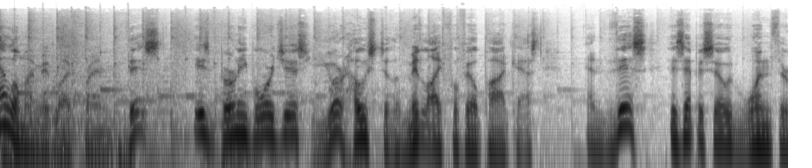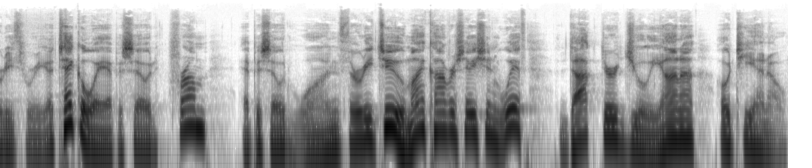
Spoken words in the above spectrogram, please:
Hello, my midlife friend. This is Bernie Borges, your host of the Midlife Fulfilled podcast. And this is episode 133, a takeaway episode from episode 132, my conversation with Dr. Juliana Otieno.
